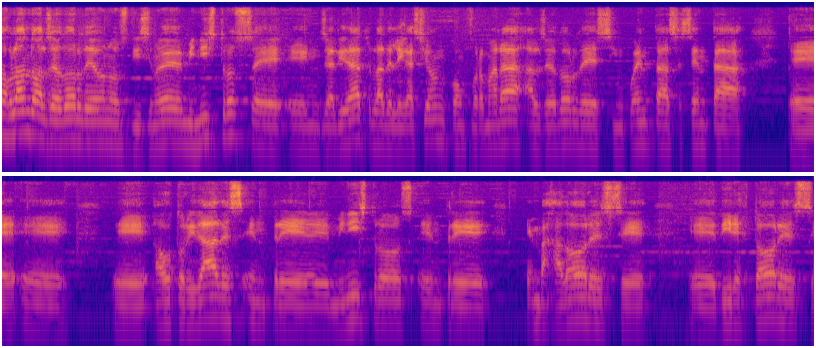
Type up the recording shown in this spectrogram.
hablando alrededor de unos 19 ministros. Eh, en realidad, la delegación conformará alrededor de 50, 60 eh, eh, autoridades entre ministros, entre embajadores, directores,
